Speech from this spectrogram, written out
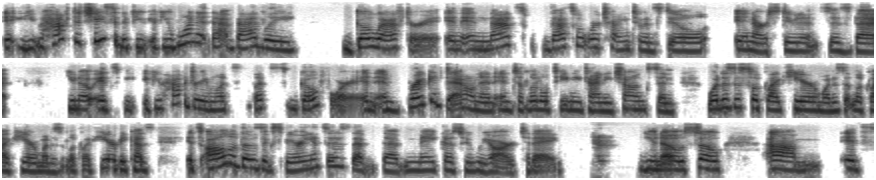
it, you have to chase it if you if you want it that badly. Go after it, and and that's that's what we're trying to instill in our students is that you know it's if you have a dream let's let's go for it and and break it down and into little teeny tiny chunks and what does this look like here and what does it look like here and what does it look like here because it's all of those experiences that that make us who we are today yep. you know so um, it's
